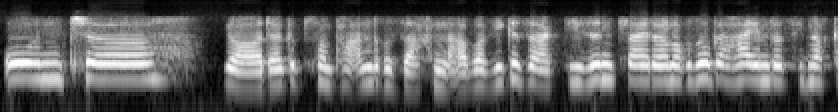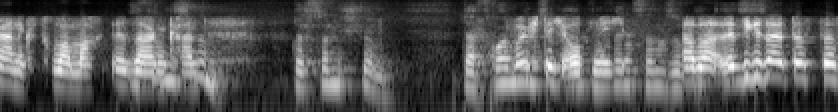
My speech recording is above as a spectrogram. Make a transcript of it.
Und äh, ja, da gibt es noch ein paar andere Sachen, aber wie gesagt, die sind leider noch so geheim, dass ich noch gar nichts drüber mach, äh, sagen das kann. Das ist nicht schlimm. Da freuen Möchte ich wir uns auch nicht. so Aber äh, wie gesagt, das, das,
